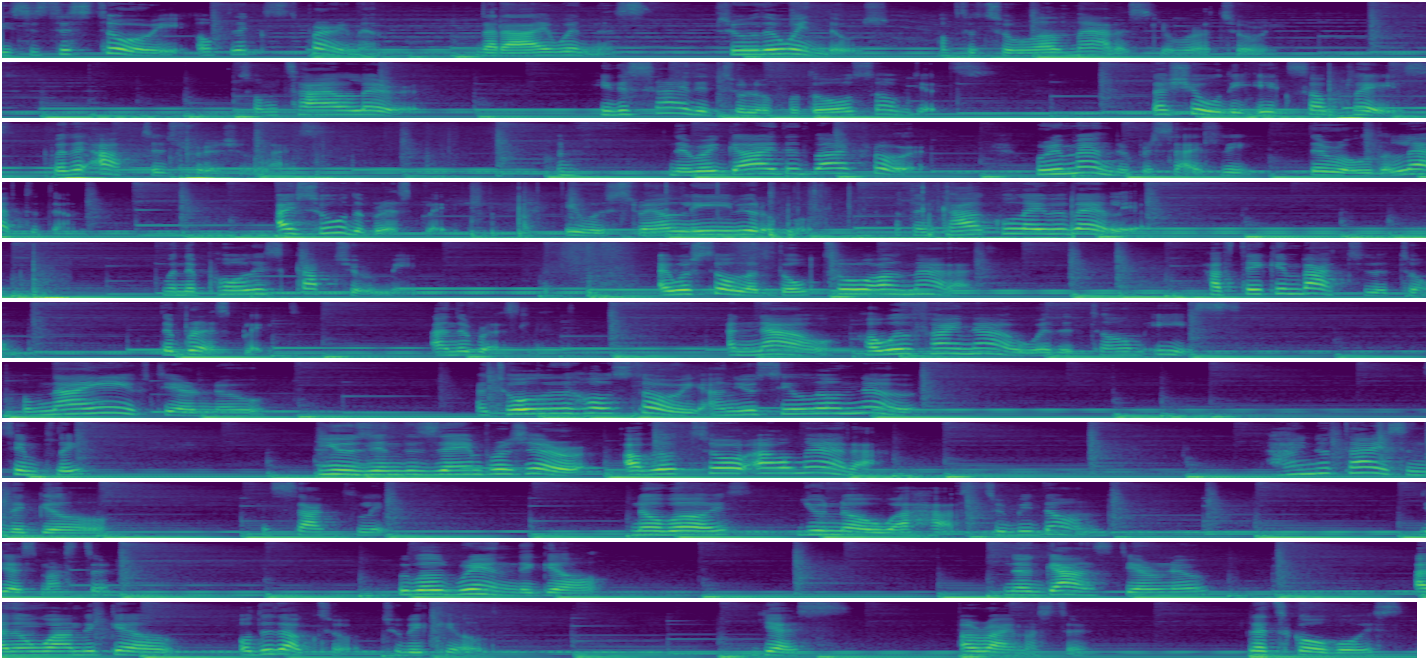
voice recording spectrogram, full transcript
This is the story of the experiment that I witnessed through the windows of Dr. Almada's laboratory. Some time later, he decided to look for those objects that show the exact place where the Aztec treasure lies. Mm, they were guided by Flora, who remembered precisely the road that led to them. I saw the breastplate. It was strangely beautiful, with incalculable value. When the police captured me, I was told that Dr. Almada have taken back to the tomb the breastplate and the bracelet. And now I will find out where the tomb is. How naive, dear no. I told you the whole story and you still don't know. Simply using the same procedure of Dr. Almada. Hypnotizing the girl. Exactly. No, boys, you know what has to be done. Yes, master. We will bring the girl. No guns, dear no. I don't want the girl or the doctor to be killed. Yes. Alright, master. Let's go, boys.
